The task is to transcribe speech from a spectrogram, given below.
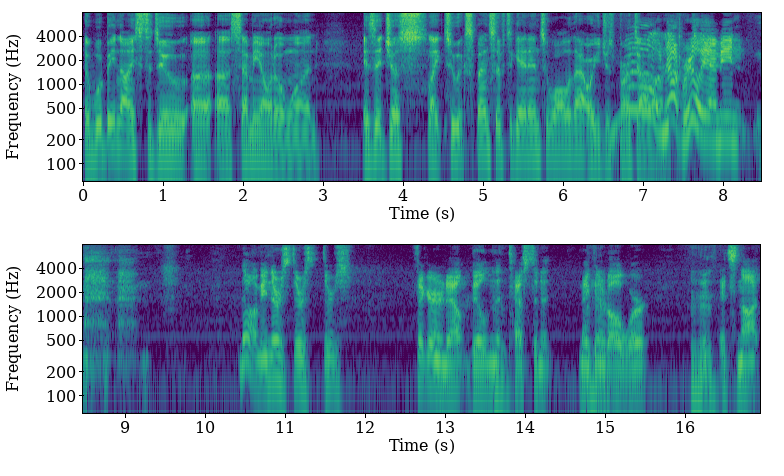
It would be nice to do a, a semi-auto one. Is it just like too expensive to get into all of that, or you just burnt no, out it? not really. I mean, no. I mean, there's there's there's figuring it out, building Mm-hmm. it, testing it, making it all work. Mhm. It, it's not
